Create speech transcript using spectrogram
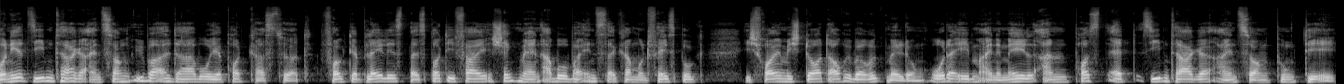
Abonniert sieben Tage ein Song überall da, wo ihr Podcast hört. Folgt der Playlist bei Spotify, schenkt mir ein Abo bei Instagram und Facebook. Ich freue mich dort auch über Rückmeldungen oder eben eine Mail an post at siebentageeinsong.de.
